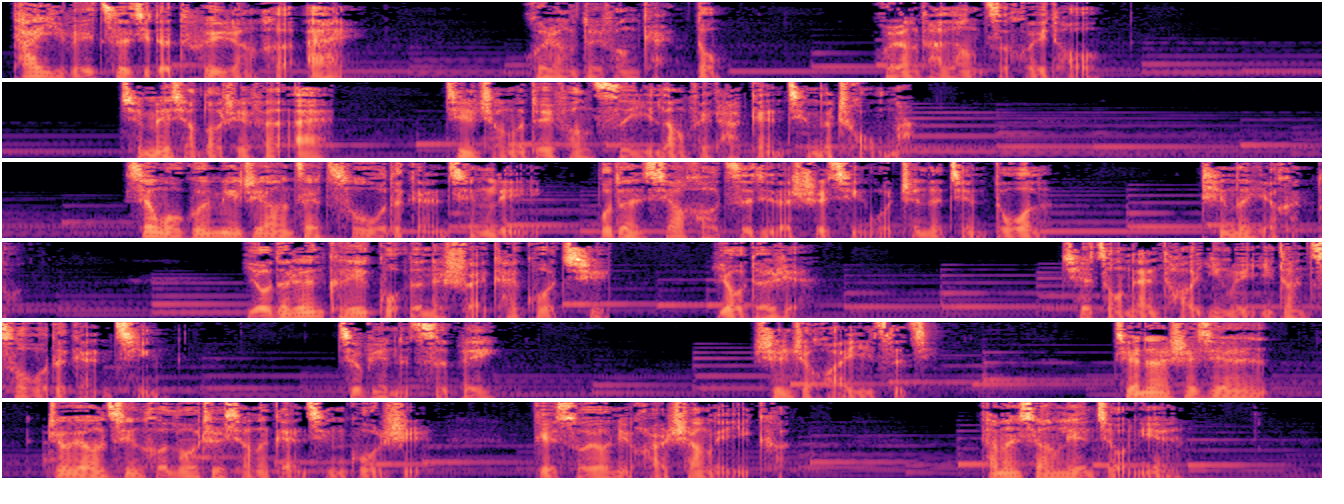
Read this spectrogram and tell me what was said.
他以为自己的退让和爱，会让对方感动，会让他浪子回头，却没想到这份爱，竟成了对方肆意浪费他感情的筹码。像我闺蜜这样在错误的感情里不断消耗自己的事情，我真的见多了，听的也很多。有的人可以果断的甩开过去，有的人，却总难逃因为一段错误的感情。就变得自卑，甚至怀疑自己。前段时间，周扬青和罗志祥的感情故事，给所有女孩上了一课。他们相恋九年，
